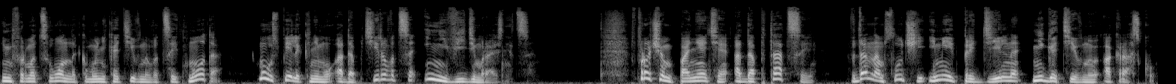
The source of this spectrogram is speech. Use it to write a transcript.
информационно-коммуникативного цейтнота, мы успели к нему адаптироваться и не видим разницы. Впрочем, понятие адаптации в данном случае имеет предельно негативную окраску.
